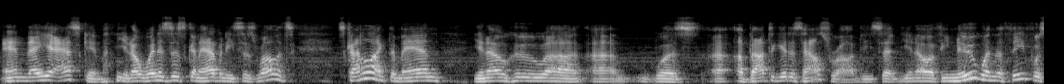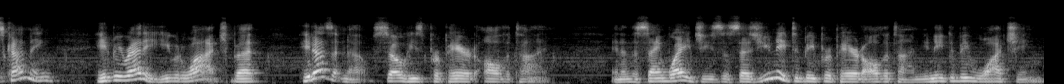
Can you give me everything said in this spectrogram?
and they ask him, you know, when is this going to happen? He says, well, it's it's kind of like the man, you know, who uh, uh, was uh, about to get his house robbed. He said, you know, if he knew when the thief was coming, he'd be ready. He would watch, but he doesn't know, so he's prepared all the time. And in the same way, Jesus says, you need to be prepared all the time. You need to be watching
